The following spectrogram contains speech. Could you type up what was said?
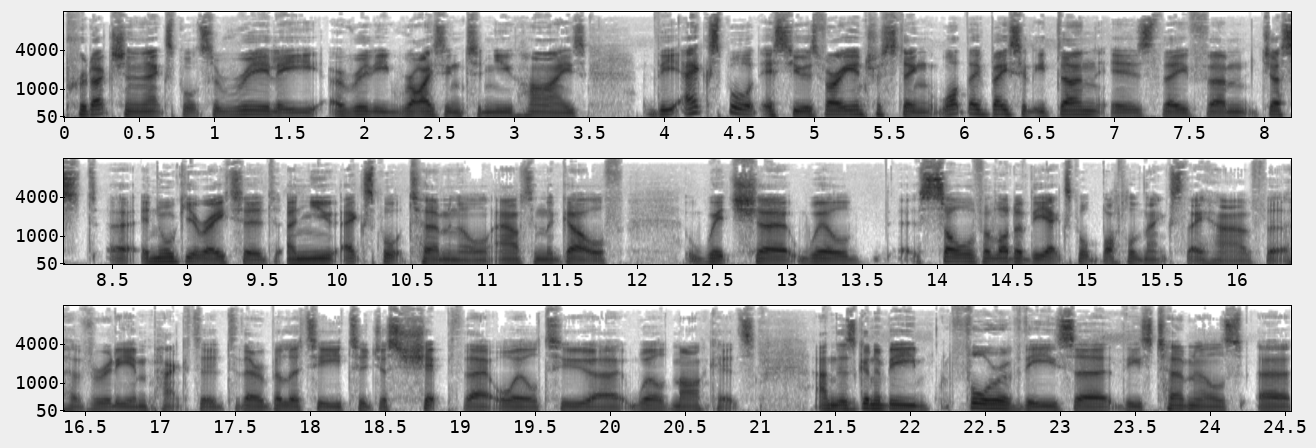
production and exports are really are really rising to new highs. The export issue is very interesting. What they've basically done is they've um, just uh, inaugurated a new export terminal out in the Gulf which uh, will solve a lot of the export bottlenecks they have that have really impacted their ability to just ship their oil to uh, world markets. And there's going to be four of these uh, these terminals uh,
